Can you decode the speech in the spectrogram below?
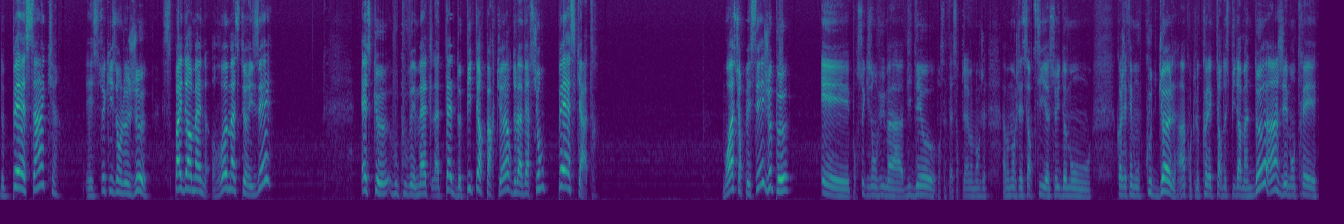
de PS5 et ceux qui ont le jeu Spider-Man remasterisé est-ce que vous pouvez mettre la tête de Peter Parker de la version PS4 Moi, sur PC, je peux. Et pour ceux qui ont vu ma vidéo, bon, ça fait sortir un moment que je, l'ai sorti, euh, celui de mon quand j'ai fait mon coup de gueule hein, contre le collecteur de Spider-Man 2, hein, j'ai montré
